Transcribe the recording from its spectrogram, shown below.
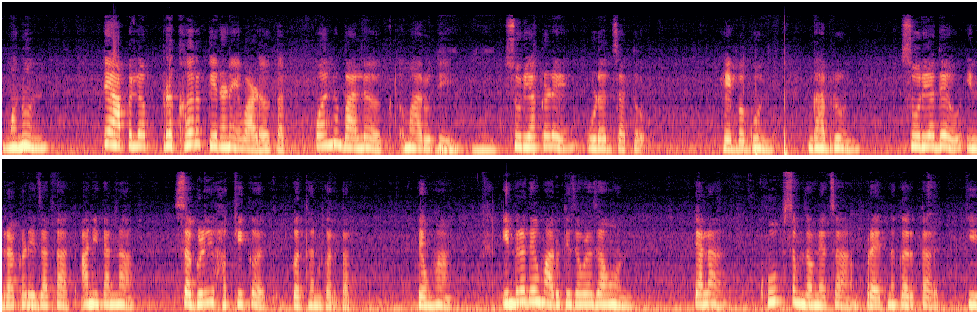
म्हणून ते आपलं प्रखर किरणे वाढवतात. पण बालक मारुती सूर्याकडे उडत जातो. हे बघून घाबरून सूर्यदेव इंद्राकडे जातात आणि त्यांना सगळी हकीकत कथन करतात. तेव्हा इंद्रदेव मारुतीजवळ जाऊन त्याला खूप समजावण्याचा प्रयत्न करतात की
